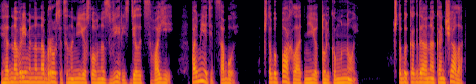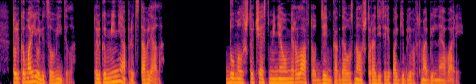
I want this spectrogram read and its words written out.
и одновременно наброситься на нее словно зверь и сделать своей, пометить собой, чтобы пахло от нее только мной, чтобы, когда она окончала, только мое лицо увидела, только меня представляла. Думал, что часть меня умерла в тот день, когда узнал, что родители погибли в автомобильной аварии.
